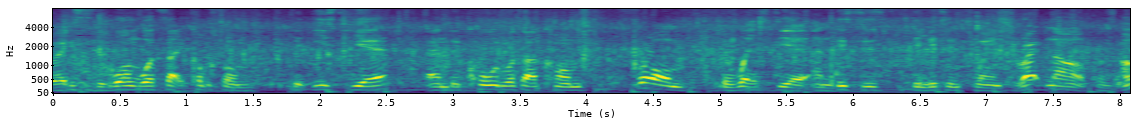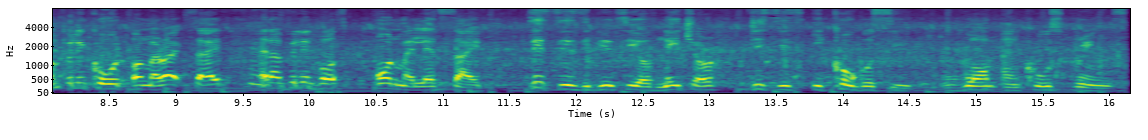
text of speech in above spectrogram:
Alright, this is the warm water, it comes from the east here, and the cold water comes from the west here and this is the meeting point right now because I'm feeling cold on my right side and I'm feeling hot on my left side. This is the beauty of nature. This is Ikogosi warm and cool springs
